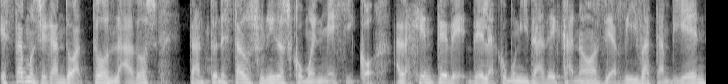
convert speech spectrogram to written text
estamos llegando a todos lados, tanto en Estados Unidos como en México. A la gente de, de la comunidad de Canoas de arriba también,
